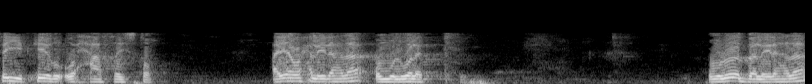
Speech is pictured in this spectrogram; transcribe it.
sayidkeedu uu xaasaysto ayaa waxaa la yidhaahdaa umulwalad umulwalad baa la yidhaahdaa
